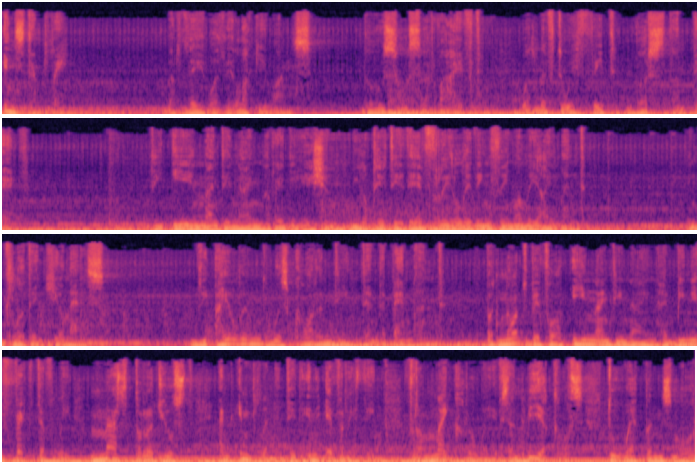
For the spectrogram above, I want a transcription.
instantly. But they were the lucky ones. Those who survived were left to a fate worse than death. The E-99 radiation mutated every living thing on the island, including humans. The island was quarantined and abandoned, but not before E-99 had been effectively mass-produced and implemented in everything from microwaves and vehicles to weapons more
